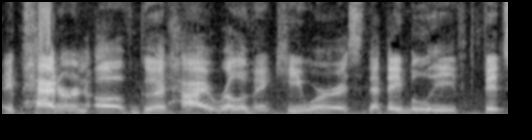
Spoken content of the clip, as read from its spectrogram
a pattern of good, high relevant keywords that they believe fit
